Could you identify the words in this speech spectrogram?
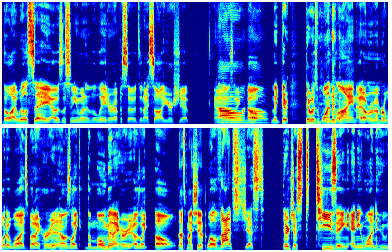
Though I will say I was listening to one of the later episodes and I saw your ship. And I was Oh, like, no. oh. Like there there was one line, I don't remember what it was, but I heard it and I was like the moment I heard it, I was like, oh. That's my ship. Well that's just they're just teasing anyone who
